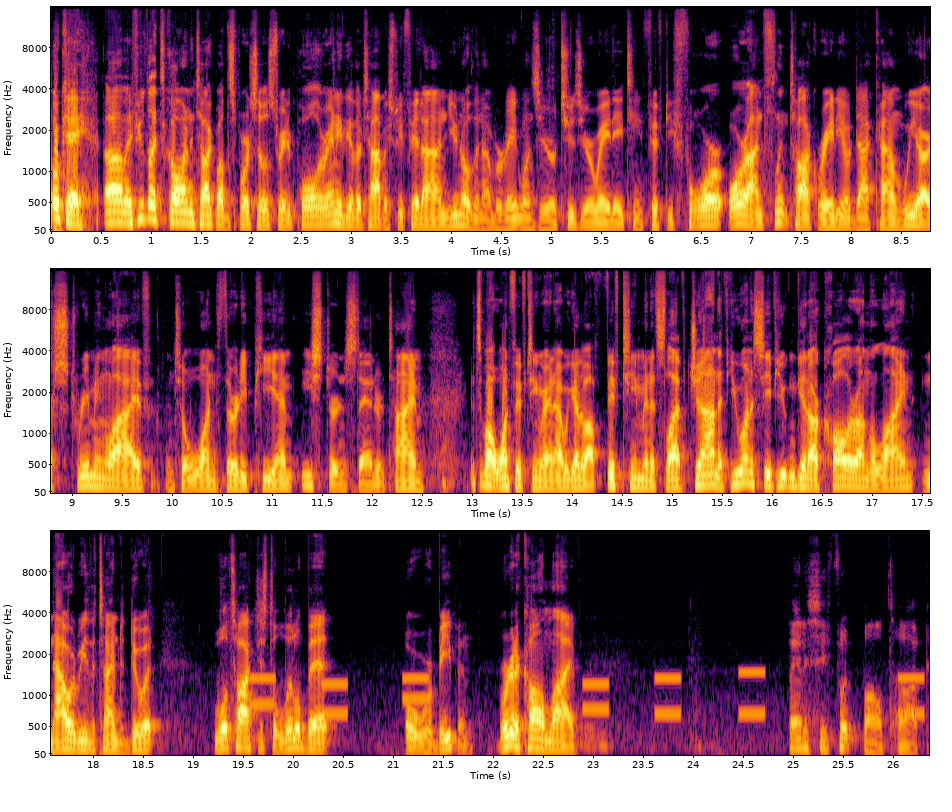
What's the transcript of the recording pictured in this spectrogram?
Okay, um, if you'd like to call in and talk about the Sports Illustrated poll or any of the other topics we've hit on, you know the number 810-208-1854 or on flinttalkradio.com. We are streaming live until 1:30 p.m. Eastern Standard Time. It's about 1:15 right now. We got about 15 minutes left. John, if you want to see if you can get our caller on the line, now would be the time to do it. We'll talk just a little bit. Oh, we're beeping. We're going to call him live. Fantasy football talk.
